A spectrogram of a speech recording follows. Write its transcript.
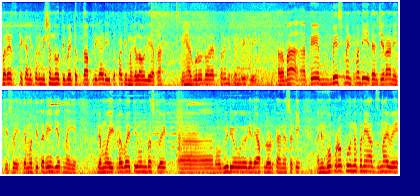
बऱ्याच ठिकाणी परमिशन नव्हती भेटत. तर आपली गाडी इथं पाठीमागे लावली आता. आणि ह्या गुरुद्वाऱ्यात परमिशन भेटली. आता बा ते बेसमेंटमध्ये आहे त्यांची राहण्याची सोय त्यामुळे तिथं रेंज येत नाही आहे त्यामुळे इकडं वरती येऊन बसलो आहे व्हिडिओ वगैरे अपलोड करण्यासाठी. आणि गोप्रो पूर्णपणे आज नाही आहे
